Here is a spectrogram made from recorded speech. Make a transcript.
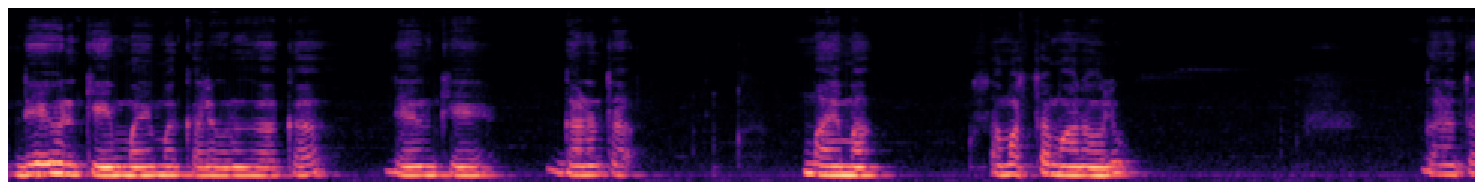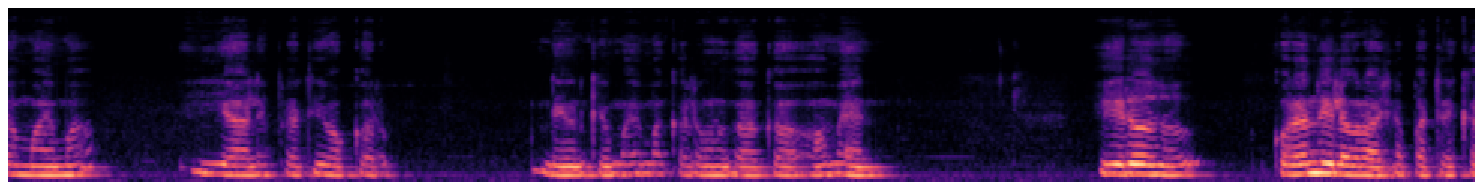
దేవునికి మహిమ కలుగునుగాక దేవునికి ఘనత మహిమ సమస్త మానవులు ఘనత మహిమ ఇవ్వాలి ప్రతి ఒక్కరు. దేవునికి మహిమ కలుగునుగాక ఆమెన్. ఈరోజు కొరందీలకు రాసిన పత్రిక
